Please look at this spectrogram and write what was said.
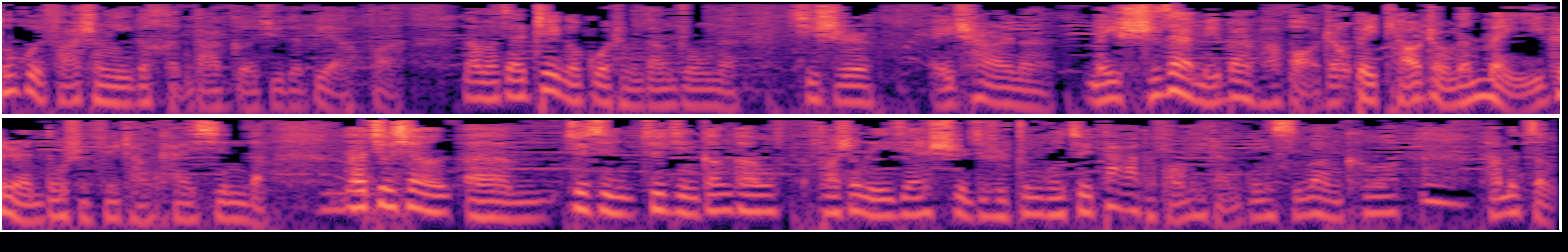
都会发生一个很大格局的变化。那么在这个过程当中呢，其实 HR 呢没实在没办法保证被调整的每一个人都是非常开心的。那就像嗯，最近最近刚刚发生的一件事，就是中国最大的房地产公司万科，嗯，他们整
